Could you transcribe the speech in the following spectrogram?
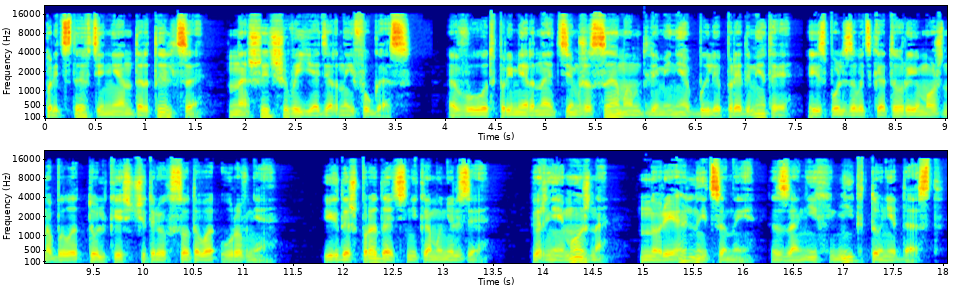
Представьте неандертальца, нашедшего ядерный фугас. Вот примерно тем же самым для меня были предметы, использовать которые можно было только с 400 уровня. Их даже продать никому нельзя. Вернее, можно, но реальной цены за них никто не даст.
